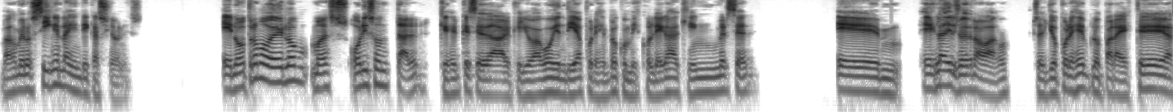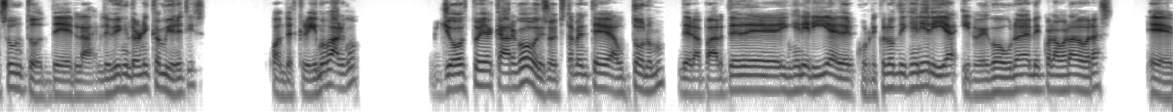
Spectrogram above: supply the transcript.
más o menos siguen las indicaciones. El otro modelo más horizontal, que es el que se da, el que yo hago hoy en día, por ejemplo, con mis colegas aquí en Merced, eh, es la división de trabajo. O sea, yo, por ejemplo, para este asunto de las Living Learning Communities, cuando escribimos algo, yo estoy a cargo y soy totalmente autónomo de la parte de ingeniería y del currículum de ingeniería y luego una de mis colaboradoras eh,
